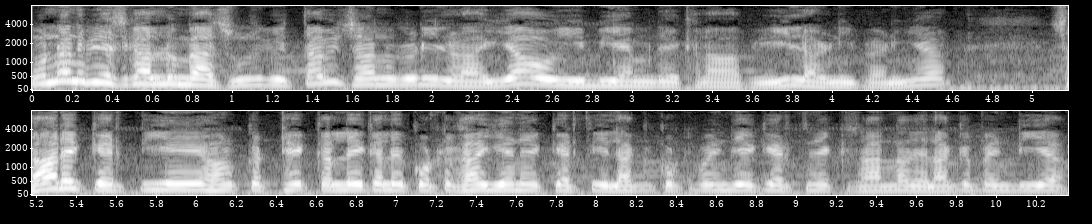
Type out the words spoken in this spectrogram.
ਉਹਨਾਂ ਨੇ ਵੀ ਇਸ ਗੱਲ ਨੂੰ ਮਹਿਸੂਸ ਕੀਤਾ ਵੀ ਸਾਨੂੰ ਜਿਹੜੀ ਲੜਾਈ ਆ ਉਹ ਈਬੀਐਮ ਦੇ ਖਿਲਾਫ ਹੀ ਲੜਨੀ ਪੈਣੀ ਆ। ਸਾਰੇ ਕਿਰਤੀਏ ਹੁਣ ਇਕੱਠੇ ਕੱਲੇ ਕੱਲੇ ਕੁੱਟ ਖਾਈਏ ਨੇ, ਕਿਰਤੀ ਅਲੱਗ ਕੁੱਟ ਪੈਂਦੀ ਹੈ ਕਿਰਤੀ ਦੇ ਕਿਸਾਨਾਂ ਦੇ ਅਲੱਗ ਪੈਂਦੀ ਆ,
